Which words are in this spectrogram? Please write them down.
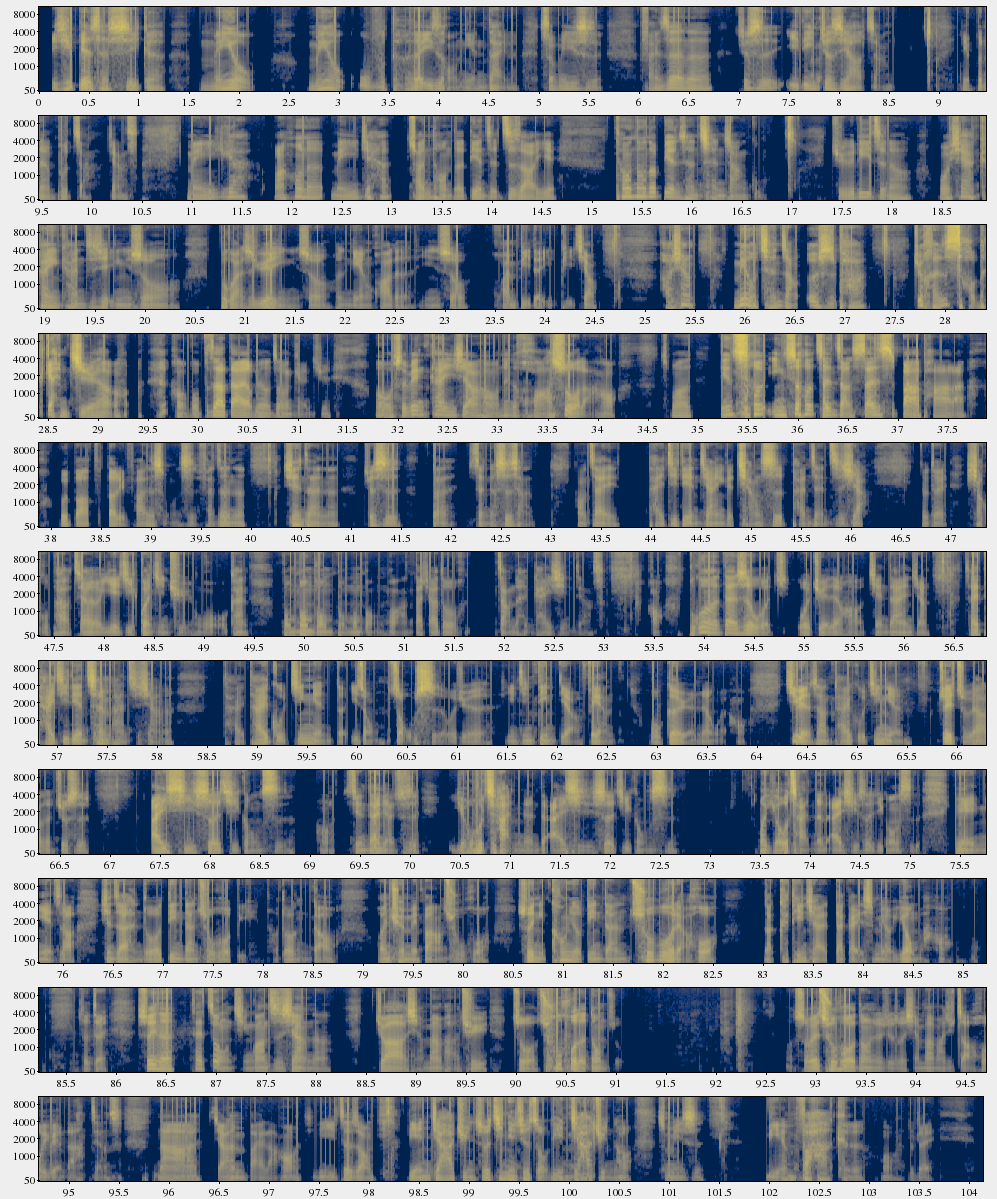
已经变成是一个没有没有武德的一种年代了。什么意思？反正呢，就是一定就是要涨，也不能不涨这样子。每一家，然后呢，每一家传统的电子制造业，通通都变成成长股。举个例子呢，我现在看一看这些营收哦。不管是月营收或年化的营收环比的比较，好像没有成长二十趴，就很少的感觉啊！我不知道大家有没有这种感觉哦。我随便看一下哈，那个华硕啦哈，什么年收营收成长三十八趴啦，我也不知道到底发生什么事。反正呢，现在呢，就是在整个市场哦，在台积电这样一个强势盘整之下。对不对？小股票只要有业绩灌进去，我看嘣嘣嘣嘣嘣嘣，哇，大家都涨得很开心这样子。好，不过呢，但是我我觉得哈，简单来讲，在台积电撑盘之下，呢，台台股今年的一种走势，我觉得已经定调，非常，我个人认为哈，基本上台股今年最主要的就是 IC 设计公司，哦，简单讲就是有产能的 IC 设计公司。有产能的 IC 设计公司，因为你也知道，现在很多订单出货比都很高，完全没办法出货，所以你空有订单出不了货，那听起来大概也是没有用嘛，哈，对不对？所以呢，在这种情况之下呢，就要想办法去做出货的动作。所谓出货的动作，就是说想办法去找货源啦，这样子。那讲很白了哈，你这种廉家军，所以今天就走廉家军哦，什么意思？联发科哦，对不对？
